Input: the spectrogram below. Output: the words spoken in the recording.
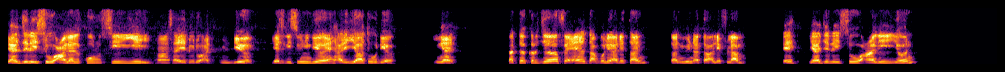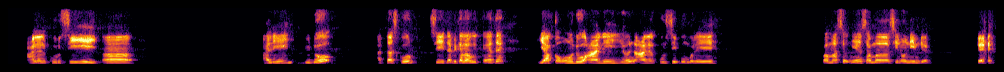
Yajlisu alal kursiyi. Ha, saya duduk dia. Yajlisu ni dia eh. Ada ya tu dia. Ingat. Kata kerja fi'il tak boleh ada tan tanwin atau alif lam. Okay. Yajlisu aliyun alal kursiyi. Ha. Ali duduk atas kursi. Tapi kalau kata yaq'udu aliyun alal kursi pun boleh. Apa maksudnya sama sinonim dia. Okay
